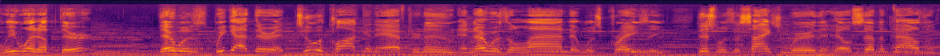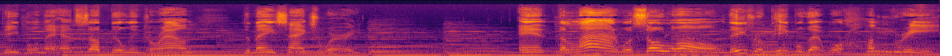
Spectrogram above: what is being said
we went up there. There was we got there at two o'clock in the afternoon, and there was a line that was crazy. This was a sanctuary that held 7,000 people, and they had sub buildings around the main sanctuary. And the line was so long, these were people that were hungry.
